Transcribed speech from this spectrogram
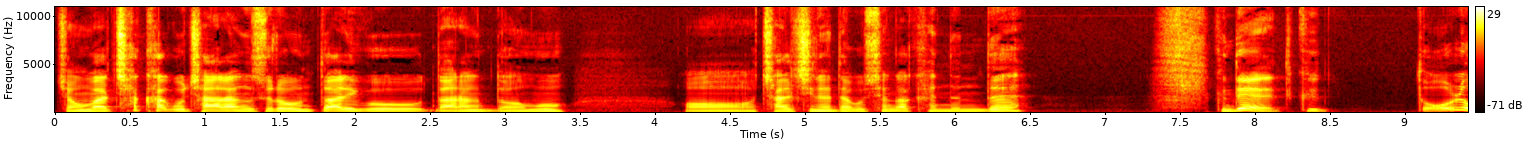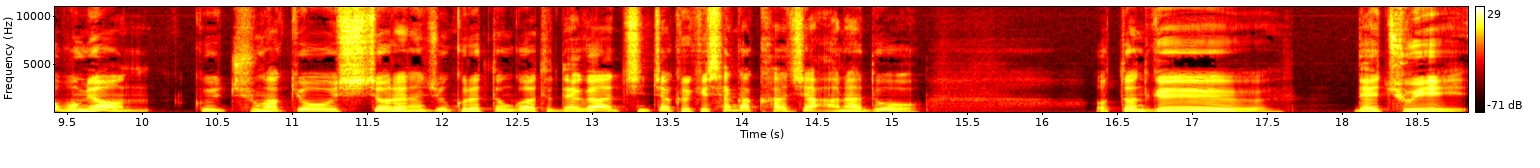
정말 착하고 자랑스러운 딸이고 나랑 너무 어, 잘 지내다고 생각했는데 근데 그 떠올려 보면 그 중학교 시절에는 좀 그랬던 것 같아요. 내가 진짜 그렇게 생각하지 않아도 어떤 그 내 주위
